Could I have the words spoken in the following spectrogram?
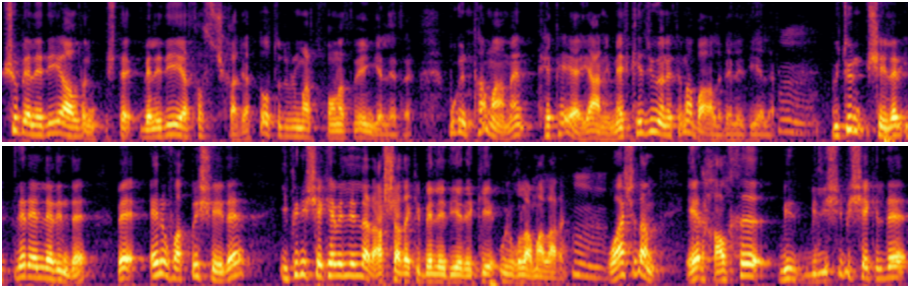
şu belediyeyi aldın. İşte belediye yasası çıkacaktı. 31 Mart sonrasını engelledi. Bugün tamamen tepeye yani merkezi yönetime bağlı belediyeler. Bütün şeyler ipler ellerinde ve en ufak bir şeyde ipini çekebilirler aşağıdaki belediyedeki uygulamaların. O açıdan eğer halkı bir bilinçli bir şekilde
